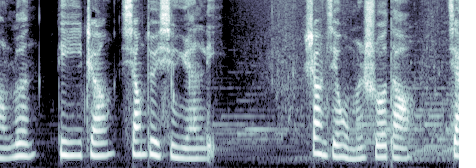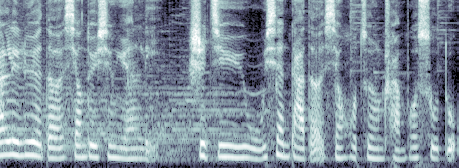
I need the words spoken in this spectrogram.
场论第一章相对性原理。上节我们说到，伽利略的相对性原理是基于无限大的相互作用传播速度，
